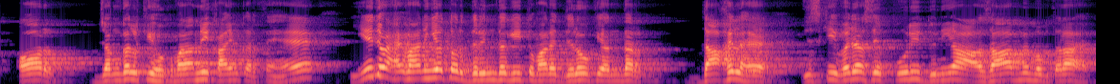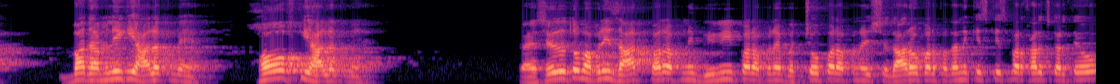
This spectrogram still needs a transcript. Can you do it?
اور جنگل کی حکمرانی قائم کرتے ہیں۔ یہ جو حیوانیت اور درندگی تمہارے دلوں کے اندر داخل ہے، جس کی وجہ سے پوری دنیا عذاب میں مبتلا ہے بد امنی کی حالت میں ہے، خوف کی حالت میں ہے۔ پیسے تو تم اپنی ذات پر، اپنی بیوی پر، اپنے بچوں پر، اپنے رشتے داروں پر، پتہ نہیں کس کس پر خرچ کرتے ہو۔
